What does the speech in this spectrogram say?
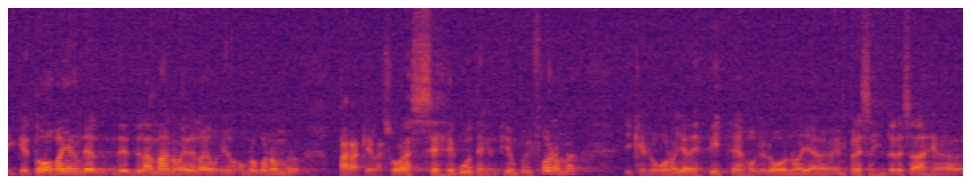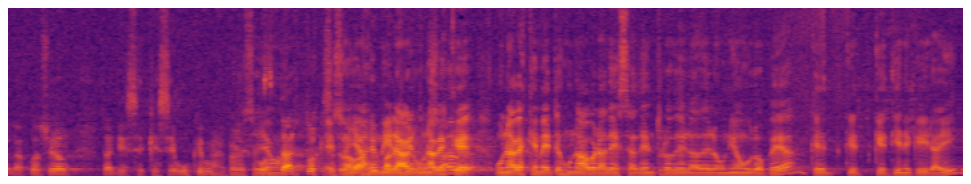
y que todos vayan de, de la mano y de hombro con hombro para que las obras se ejecuten en tiempo y forma y que luego no haya despistes o que luego no haya empresas interesadas en la, actuación, o sea, que se, que se busquen ah, contactos, que se trabaje para que una vez que Una vez que metes una obra de esa dentro de la de la Unión Europea, que, que, tiene que ir ahí,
